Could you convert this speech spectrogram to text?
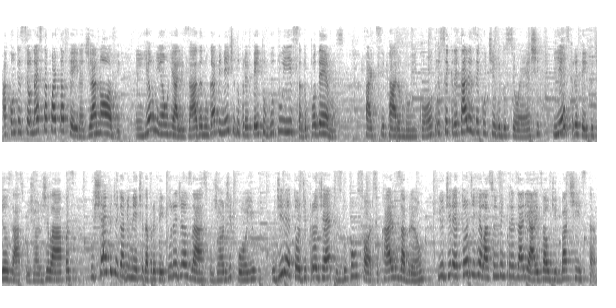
aconteceu nesta quarta-feira, dia 9, em reunião realizada no gabinete do prefeito Guto Issa, do Podemos. Participaram do encontro o secretário executivo do CIOeste e ex-prefeito de Osasco, Jorge Lapas, o chefe de gabinete da Prefeitura de Osasco, Jorge Poio, o diretor de projetos do consórcio, Carlos Abrão, e o diretor de relações empresariais, Valdir Batista.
